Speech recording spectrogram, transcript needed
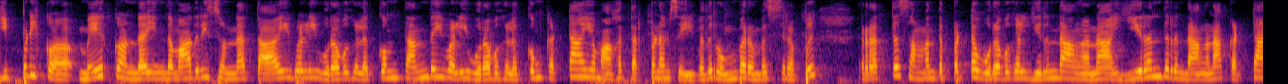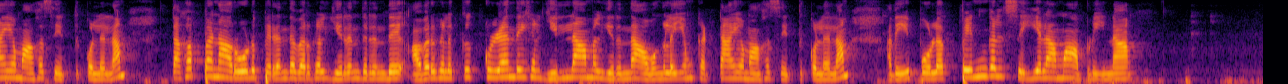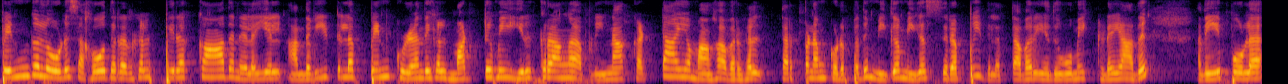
இப்படி கொ மேற்கொண்ட இந்த மாதிரி சொன்ன தாய் வழி உறவுகளுக்கும் தந்தை வழி உறவுகளுக்கும் கட்டாயமாக தர்ப்பணம் செய்வது ரொம்ப ரொம்ப சிறப்பு. இரத்த சம்பந்தப்பட்ட உறவுகள் இருந்தாங்கன்னா இறந்திருந்தாங்கன்னா கட்டாயமாக சேர்த்து கொள்ளலாம். தகப்பனாரோடு பிறந்தவர்கள் இறந்திருந்து அவர்களுக்கு குழந்தைகள் இல்லாமல் இருந்தால் அவங்களையும் கட்டாயமாக சேர்த்துக்கொள்ளலாம் அதே போல் பெண்கள் செய்யலாமா அப்படின்னா பெண்களோடு சகோதரர்கள் பிறக்காத நிலையில் அந்த வீட்டில் பெண் குழந்தைகள் மட்டுமே இருக்கிறாங்க அப்படின்னா கட்டாயமாக அவர்கள் தர்ப்பணம் கொடுப்பது மிக மிக சிறப்பு. இதில் தவறு எதுவுமே கிடையாது. அதே போல்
